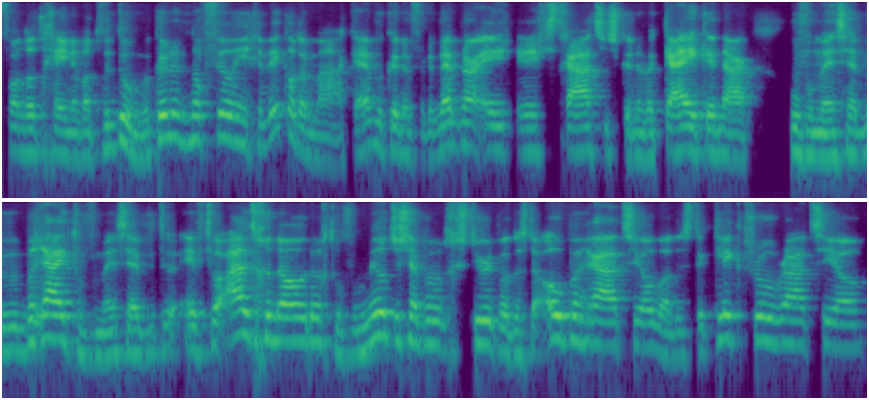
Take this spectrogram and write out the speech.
van datgene wat we doen. We kunnen het nog veel ingewikkelder maken. Hè? We kunnen voor de webinarregistraties kunnen we kijken naar hoeveel mensen hebben we bereikt, hoeveel mensen hebben we eventueel uitgenodigd, hoeveel mailtjes hebben we gestuurd, wat is de open ratio, wat is de click-through ratio,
